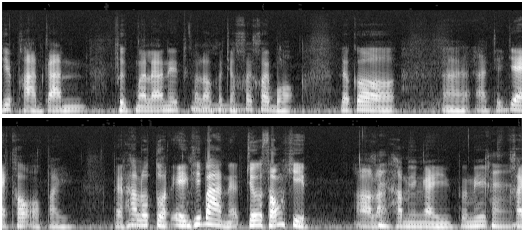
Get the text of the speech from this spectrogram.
ที่ผ่านการฝึกมาแล้วเนี่ยเราก็จะค่อยๆบอก แล้วก็อ่าอาจจะแยกเขาออกไป แต่ถ้าเราตรวจเองที่บ้านเนี่ยเจอสองขีดเอาละค่ะทำยังไงตรงนี้ค่ะใคร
